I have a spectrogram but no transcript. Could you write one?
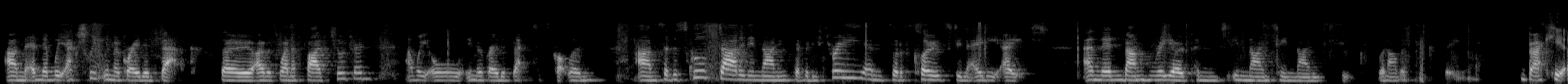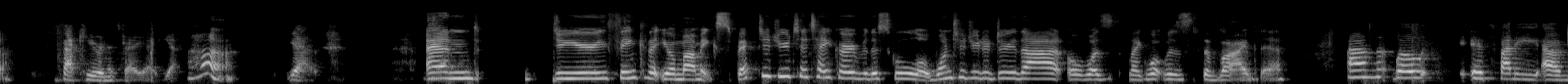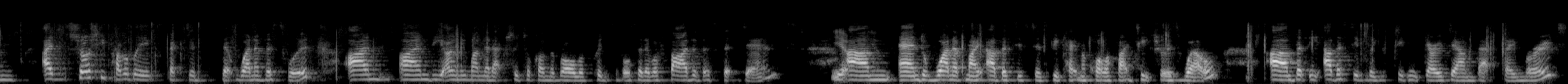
Um, and then we actually immigrated back. So I was one of five children, and we all immigrated back to Scotland. Um, so the school started in 1973 and sort of closed in 88. And then mum reopened in 1996 when I was 16. Back here? Back here in Australia, yeah. Uh-huh. Yeah. And do you think that your mum expected you to take over the school or wanted you to do that? Or was like what was the vibe there? Um, well it's funny um, i'm sure she probably expected that one of us would. I'm i'm the only one that actually took on the role of principal so there were five of us that danced. Yeah. Um, and one of my other sisters became a qualified teacher as well. Um, but the other siblings didn't go down that same route.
